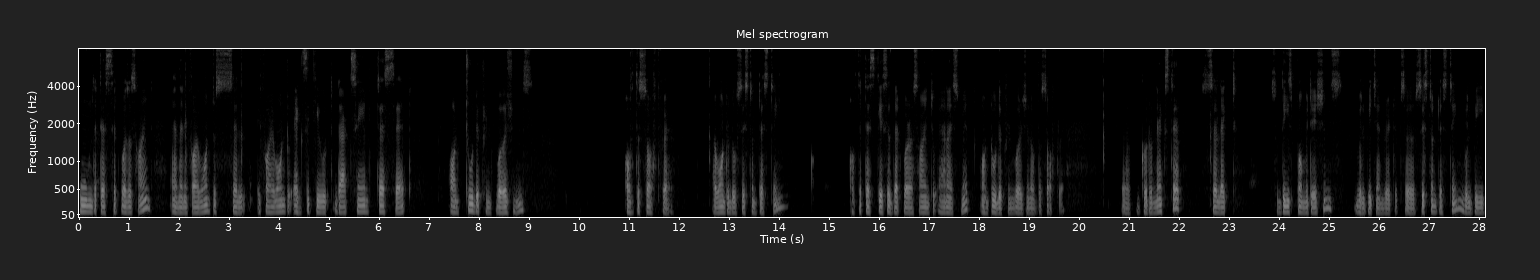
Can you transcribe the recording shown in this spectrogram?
whom the test set was assigned and then if I want to sell if I want to execute that same test set on two different versions of the software. I want to do system testing of the test cases that were assigned to Anna Smith on two different versions of the software. So go to next step select so these permutations will be generated. So system testing will be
